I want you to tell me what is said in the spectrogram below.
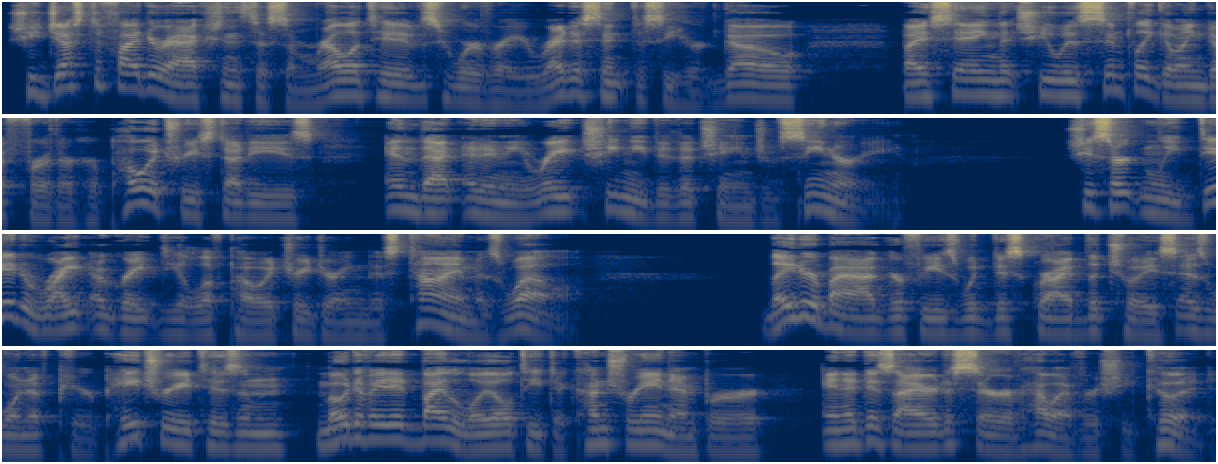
She justified her actions to some relatives who were very reticent to see her go by saying that she was simply going to further her poetry studies and that at any rate she needed a change of scenery. She certainly did write a great deal of poetry during this time as well. Later biographies would describe the choice as one of pure patriotism, motivated by loyalty to country and emperor, and a desire to serve however she could.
